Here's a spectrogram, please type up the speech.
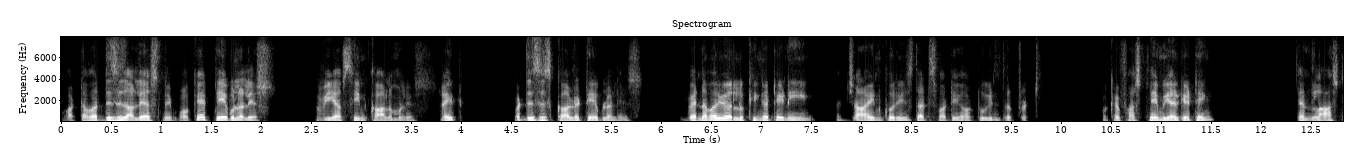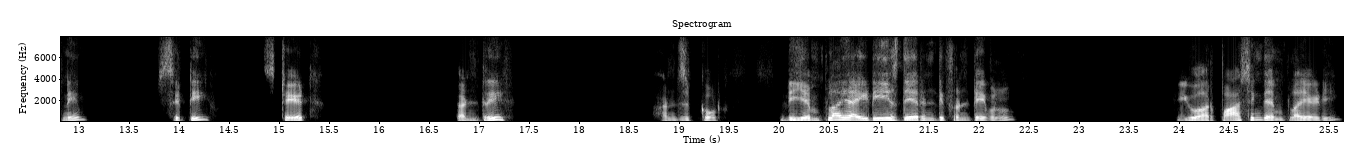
Whatever this is alias name, okay? Table alias. We have seen column alias, right? But this is called a table alias. Whenever you are looking at any join queries, that's what you have to interpret. Okay, first name you are getting, then last name, city, state, country, and zip code. The employee ID is there in different table. You are passing the employee ID.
